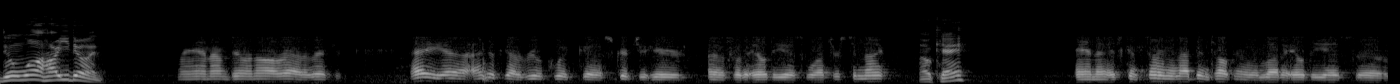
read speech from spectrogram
Doing well. How are you doing? Man, I'm doing all right, I reckon. Hey, uh, I just got a real quick uh, scripture here uh, for the LDS watchers tonight. Okay. And uh, it's concerning. I've been talking with a lot of LDS uh,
